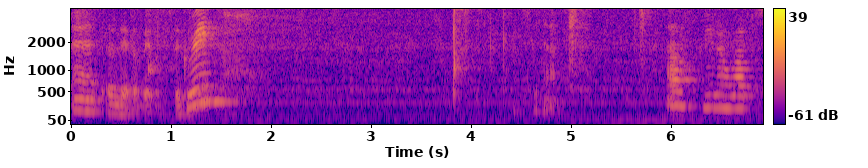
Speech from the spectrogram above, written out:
And a little bit of the green. Oh you know what?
